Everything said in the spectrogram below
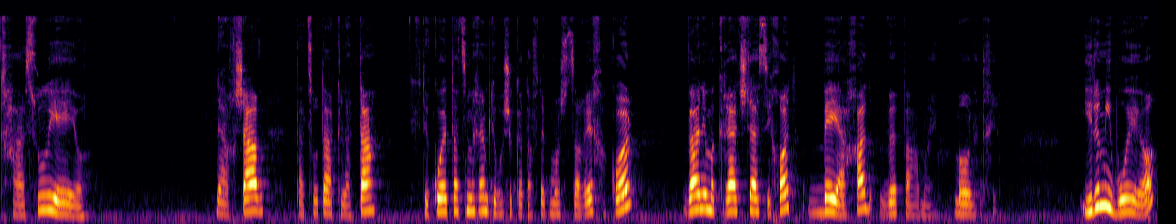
가수예요. ועכשיו תעצרו את ההקלטה, תבדקו את עצמכם, תראו שכתבתם כמו שצריך, הכל, ואני מקריאה את שתי השיחות ביחד ופעמיים. בואו נתחיל. 이름이 뭐예요?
